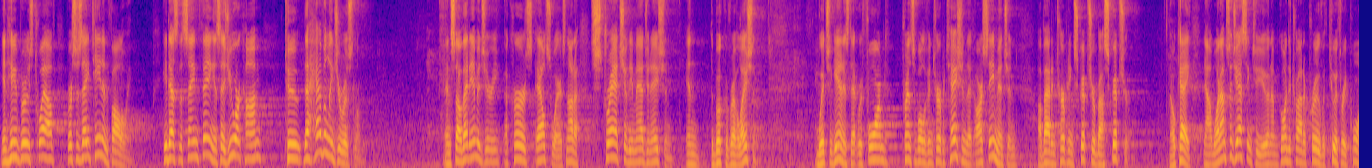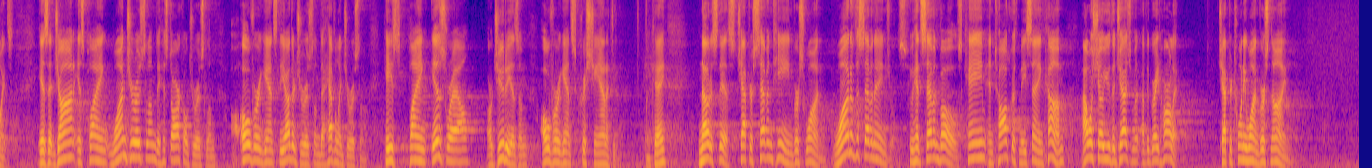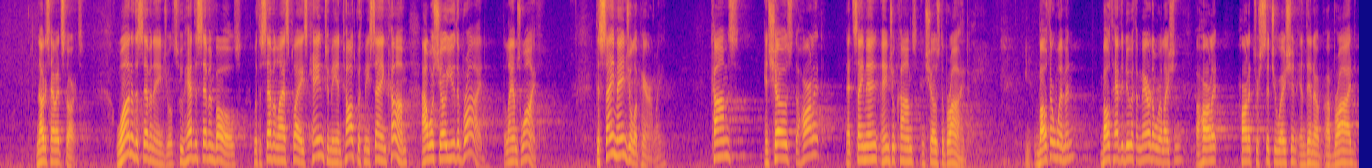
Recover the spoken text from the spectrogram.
In Hebrews 12, verses 18 and following, he does the same thing and says, You are come to the heavenly Jerusalem. And so that imagery occurs elsewhere. It's not a stretch of the imagination in the book of Revelation, which again is that reformed principle of interpretation that R.C. mentioned about interpreting Scripture by Scripture. Okay, now what I'm suggesting to you, and I'm going to try to prove with two or three points, is that John is playing one Jerusalem, the historical Jerusalem, over against the other Jerusalem, the heavenly Jerusalem. He's playing Israel or Judaism over against Christianity. Okay? Notice this, chapter 17, verse 1. One of the seven angels who had seven bowls came and talked with me, saying, Come, I will show you the judgment of the great harlot. Chapter 21, verse 9. Notice how it starts. One of the seven angels who had the seven bowls with the seven last plagues came to me and talked with me, saying, Come, I will show you the bride, the Lamb's wife. The same angel, apparently, comes and shows the harlot. That same angel comes and shows the bride. Both are women. Both have to do with a marital relation, a harlot, harlot situation, and then a, a bride.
